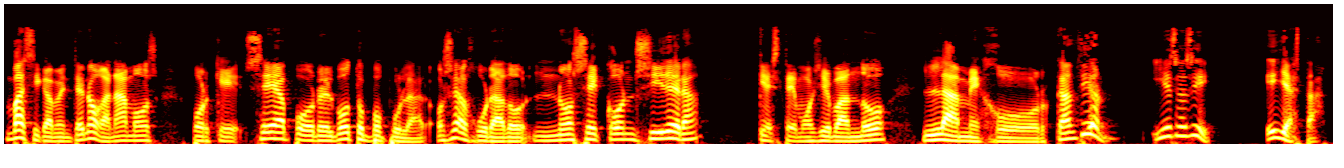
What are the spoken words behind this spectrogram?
básicamente no ganamos porque sea por el voto popular o sea el jurado, no se considera que estemos llevando la mejor canción. Y es así. Y ya está.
